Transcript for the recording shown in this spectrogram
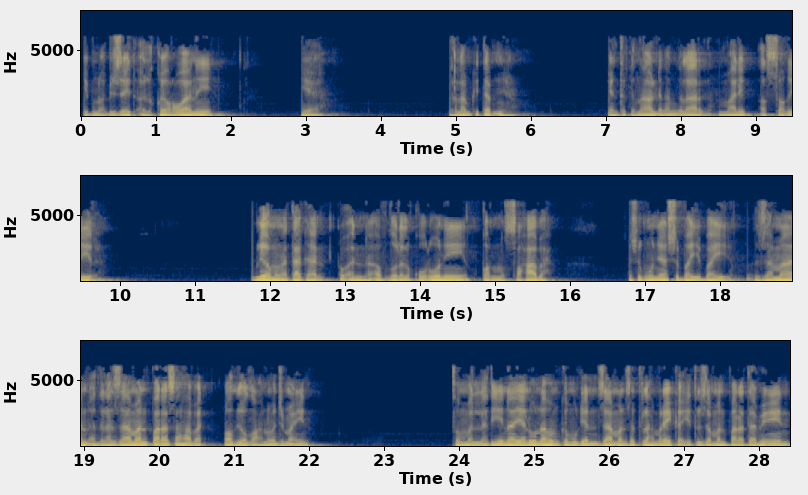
Ibnu Abi Zaid Al-Qayrawani ya dalam kitabnya yang terkenal dengan gelar Malik As-Saghir. Beliau mengatakan wa anna afdhalal quruni qarnus sahabah. Sesungguhnya sebaik-baik zaman adalah zaman para sahabat radhiyallahu anhum ajma'in. Thumma yalunahum kemudian zaman setelah mereka itu zaman para tabi'in.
